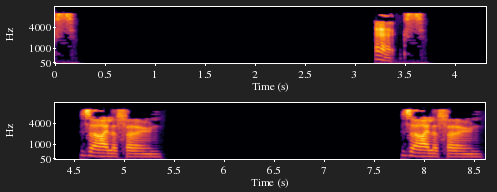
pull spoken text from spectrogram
X. X. Xylophone. Xylophone.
